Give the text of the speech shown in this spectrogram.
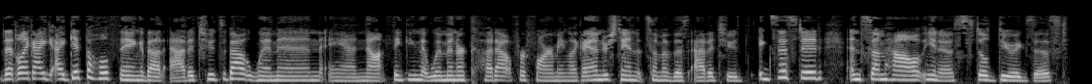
That like I, I get the whole thing about attitudes about women and not thinking that women are cut out for farming. Like I understand that some of those attitudes existed and somehow, you know, still do exist.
